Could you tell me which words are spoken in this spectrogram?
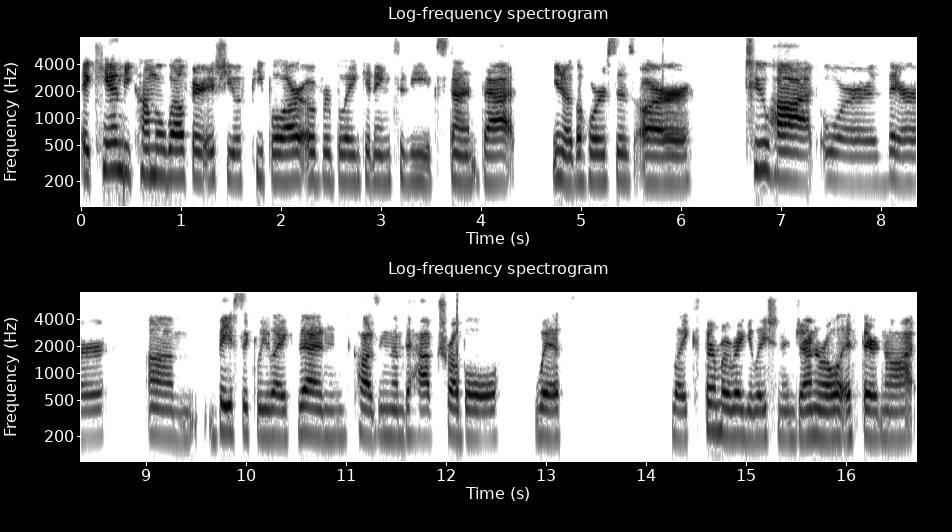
it can become a welfare issue if people are over blanketing to the extent that, you know, the horses are too hot or they're um, basically like then causing them to have trouble with like thermoregulation in general if they're not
